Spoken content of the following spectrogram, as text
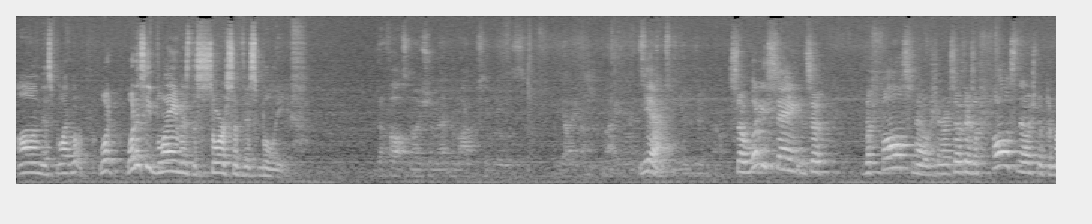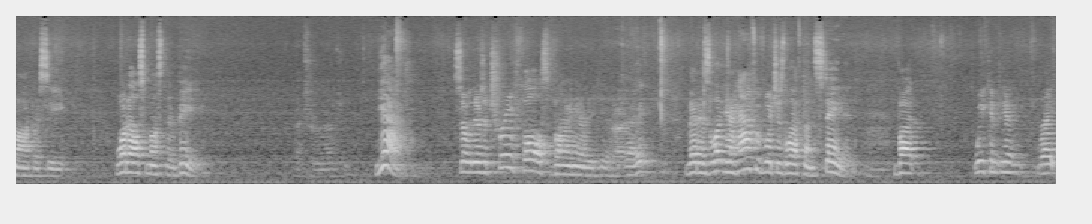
on this? What, what, what does he blame as the source of this belief? The false notion that democracy means yada yada. yada, and it's Yeah. just, you know, So what he's saying, and so the false notion, or so if there's a false notion of democracy, what else must there be? A true notion. Yeah. So there's a true false binary here, Right. right? That is, you know, half of which is left unstated. Mm-hmm. But we can, you know, right?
